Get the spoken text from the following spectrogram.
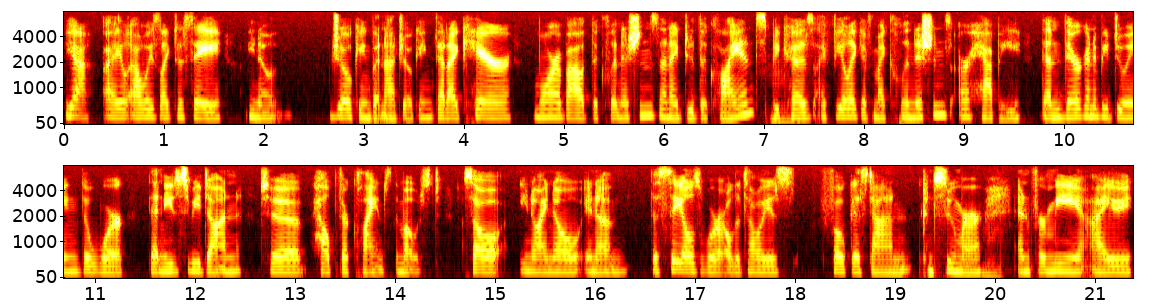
Yeah. I always like to say, you know, joking but not joking that I care more about the clinicians than I do the clients mm-hmm. because I feel like if my clinicians are happy, then they're going to be doing the work that needs to be done to help their clients the most. So, you know, I know in a, um, the sales world, it's always focused on consumer. Mm. And for me, I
